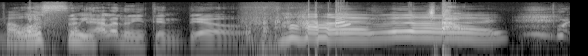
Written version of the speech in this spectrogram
Falou, Nossa, fui. ela não entendeu. Tchau. Fui.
